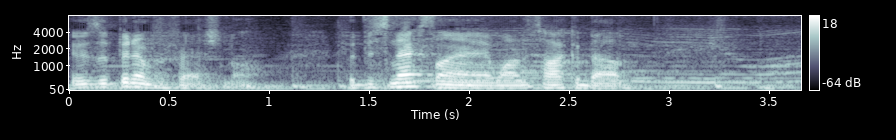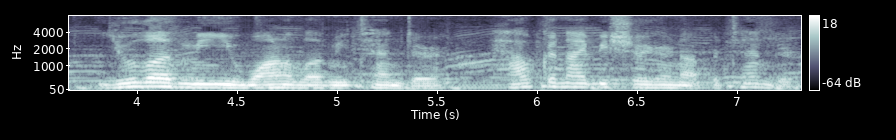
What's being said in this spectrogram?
It was a bit unprofessional. But this next line I want to talk about You love me, you want to love me tender. How can I be sure you're not pretender?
